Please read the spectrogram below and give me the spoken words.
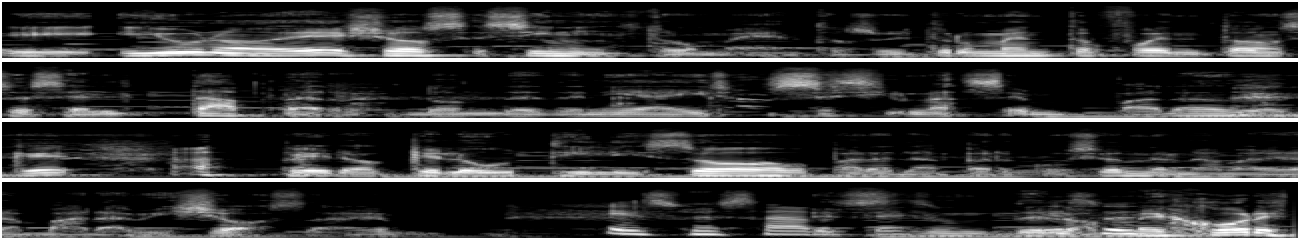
y, y uno de ellos sin instrumento. Su instrumento fue entonces el tupper, donde tenía ahí, no sé si unas empanadas o qué, pero que lo utilizó para la percusión de una manera maravillosa. ¿eh? eso es arte. Es un de Eso los es- mejores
